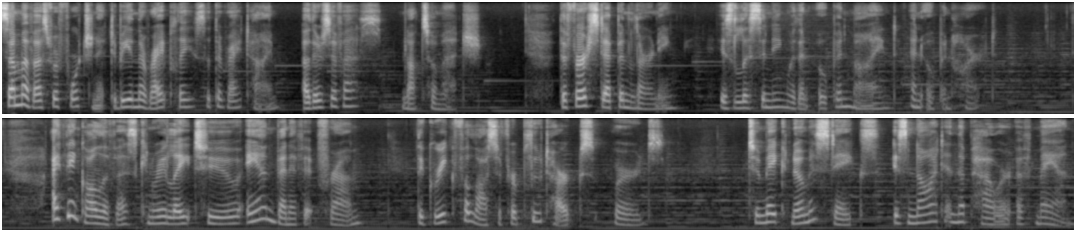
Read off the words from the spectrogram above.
Some of us were fortunate to be in the right place at the right time, others of us, not so much. The first step in learning is listening with an open mind and open heart. I think all of us can relate to and benefit from the Greek philosopher Plutarch's words To make no mistakes is not in the power of man,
